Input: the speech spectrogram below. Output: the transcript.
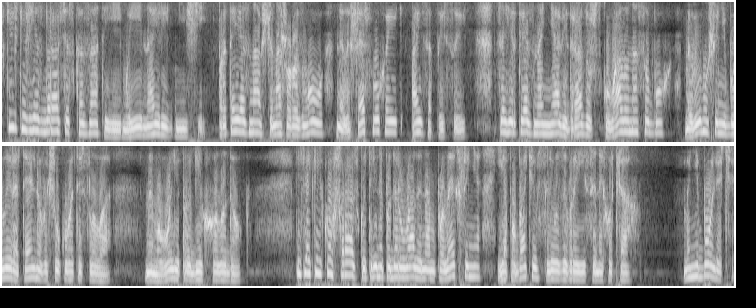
Скільки ж я збирався сказати їй, моїй найріднішій. Проте я знав, що нашу розмову не лише слухають, а й записують. Це гірке знання відразу ж скувало нас обох. Ми вимушені були ретельно вишукувати слова. Мимоволі пробіг холодок. Після кількох фраз, котрі не подарували нам полегшення, я побачив сльози в Раїсиних очах. Мені боляче.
